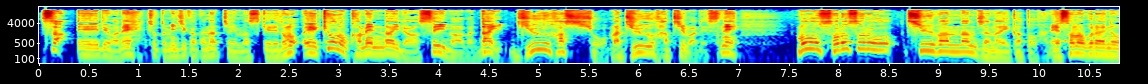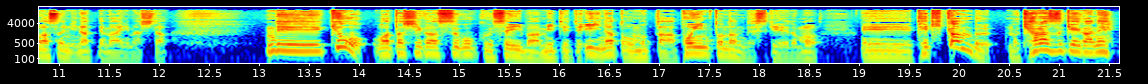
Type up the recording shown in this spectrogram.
さあ、えー、ではね、ちょっと短くなっちゃいますけれども、えー、今日の仮面ライダーセイバーが第18章、まあ、18話ですね。もうそろそろ中盤なんじゃないかと、えー、そのぐらいの話数になってまいりました。で、今日私がすごくセイバー見てていいなと思ったポイントなんですけれども、えー、敵幹部のキャラ付けがね、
